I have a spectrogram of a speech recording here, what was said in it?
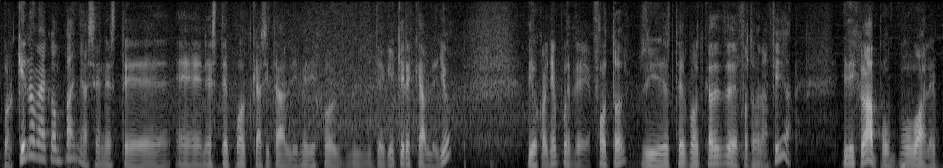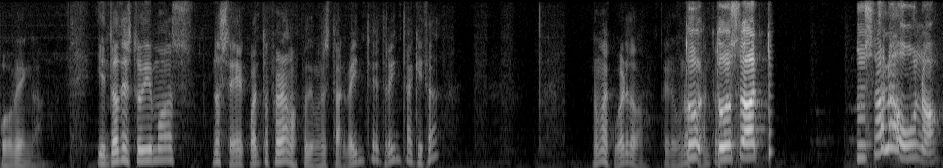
¿por qué no me acompañas en este, en este podcast y tal? Y me dijo, ¿de qué quieres que hable yo? Digo, coño, pues de fotos, si este podcast es de fotografía. Y dije, ah, pues, pues vale, pues venga. Y entonces tuvimos, no sé, ¿cuántos programas pudimos estar? ¿20, 30 quizá? No me acuerdo, pero unos Tú, tú solo uno.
